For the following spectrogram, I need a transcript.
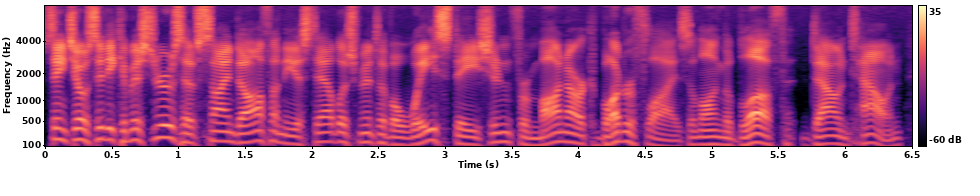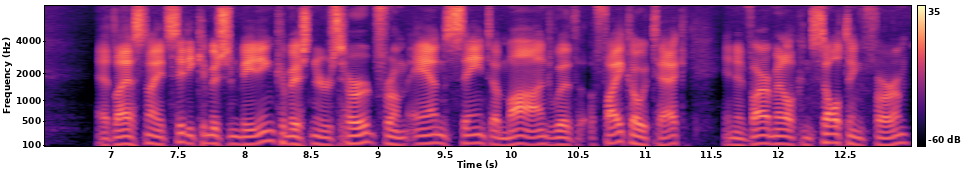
St. Joe City Commissioners have signed off on the establishment of a way station for monarch butterflies along the bluff downtown. At last night's City Commission meeting, commissioners heard from Anne St. Amand with Phycotech, an environmental consulting firm.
